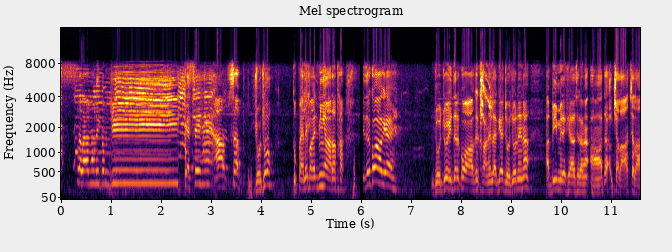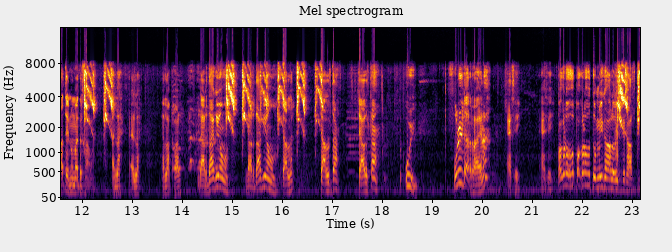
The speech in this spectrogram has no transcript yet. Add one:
सलामकुम जी। कैसे हैं आप सब? जो जो तू पहले बाहर नहीं आ रहा था। इधर को आ गया है। जो जो इधर को आके खाने लग गया। जो जो ने ना अभी मेरे ख्याल से कहना हाँ तो चला चला तेन मैं दिखावा अल्लाह अल्लाह। अल्लाह फड़। डरदा क्यों वां? डरदा क्यों वां? चल चलता चलता। उई फुल डर रहा है ना? ऐसे ऐसे। पकड़ो पकड़ो तुम भी खा लो इसके साथ।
